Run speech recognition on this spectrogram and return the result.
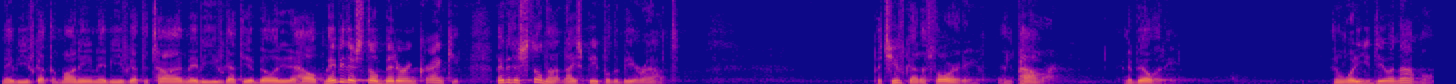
Maybe you've got the money, maybe you've got the time, maybe you've got the ability to help. Maybe they're still bitter and cranky. Maybe they're still not nice people to be around. But you've got authority and power and ability. And what do you do in that moment?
